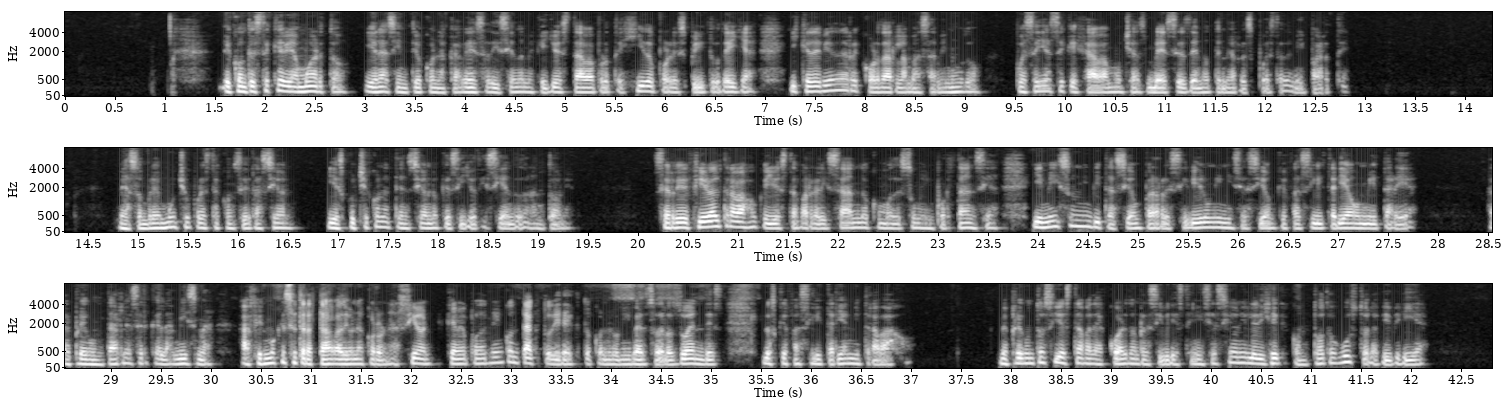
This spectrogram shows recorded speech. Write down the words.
Le contesté que había muerto, y él asintió con la cabeza, diciéndome que yo estaba protegido por el espíritu de ella y que debía de recordarla más a menudo, pues ella se quejaba muchas veces de no tener respuesta de mi parte. Me asombré mucho por esta consideración y escuché con atención lo que siguió diciendo don Antonio. Se refirió al trabajo que yo estaba realizando como de suma importancia y me hizo una invitación para recibir una iniciación que facilitaría aún mi tarea. Al preguntarle acerca de la misma, afirmó que se trataba de una coronación que me pondría en contacto directo con el universo de los duendes, los que facilitarían mi trabajo. Me preguntó si yo estaba de acuerdo en recibir esta iniciación y le dije que con todo gusto la viviría.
